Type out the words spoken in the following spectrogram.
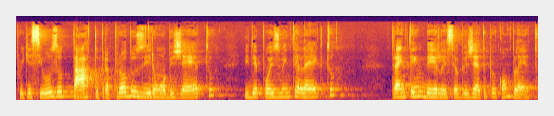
porque se usa o tato para produzir um objeto e depois o intelecto para entendê-lo, esse objeto por completo.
